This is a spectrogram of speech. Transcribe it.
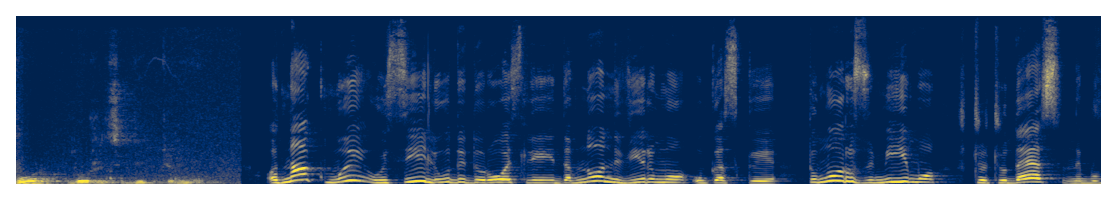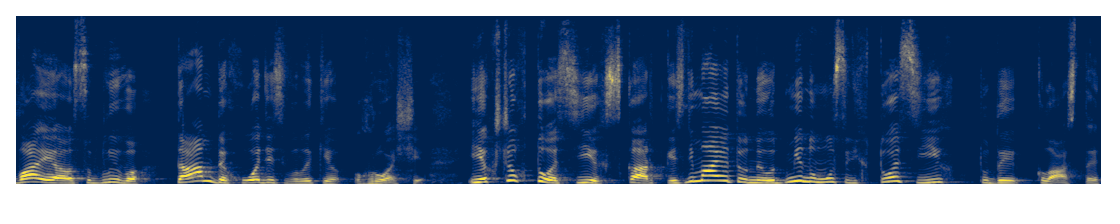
Вор должен сидіти в тюрмі. Однак ми усі люди дорослі і давно не віримо у казки, тому розуміємо, що чудес не буває, особливо там, де ходять великі гроші. І якщо хтось їх з картки знімає, то неодмінно мусить хтось їх туди класти.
